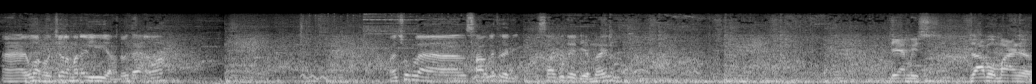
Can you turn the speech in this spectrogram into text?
À đúng rồi hồi trước là mất Ellie à? Đối tạ đó nói chung là sau cái thời sau cái thời điểm đấy damage double miner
